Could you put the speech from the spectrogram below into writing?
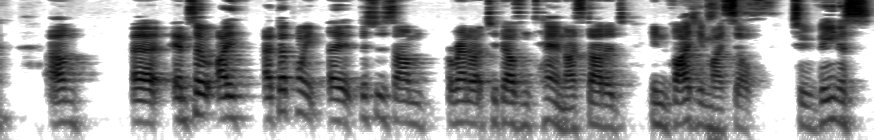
um, uh, and so I, at that point, uh, this is um, around about 2010. I started inviting myself to Venus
